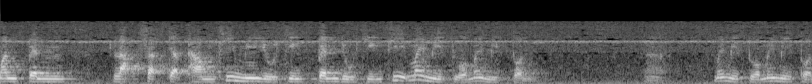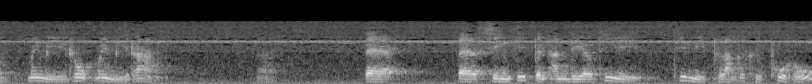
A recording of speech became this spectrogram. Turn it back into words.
มันเป็น หลักสัจธรรมที่มีอยู่จริงเป็นอยู่จริงที่ไม่มีตัวไม่มีตนไม่มีตัวไม่มีตน ไม่มีรูปไม่มีร่างแต่แต่สิ่งที่เป็นอันเดียวที่ที่มีพลังก็คือผู้รู้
